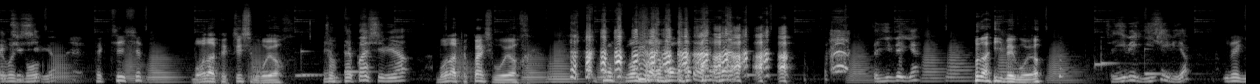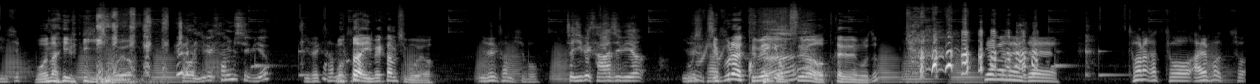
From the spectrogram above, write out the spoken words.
155. 170이요? 170. 모나 175요. 저 180이요? 모나 185요. 저 200이요? 모나 205요. 저 220이요? 220, 모나 225요. 저 230이요? 230, 모나 235요. 235, 저 240이요? 혹시 240. 지불할 금액이 없으면 어떻게 되는 거죠? 그러면은 이제 저랑 같이 저 알바 저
